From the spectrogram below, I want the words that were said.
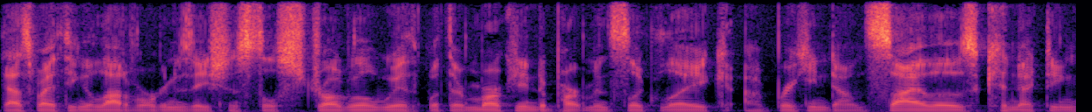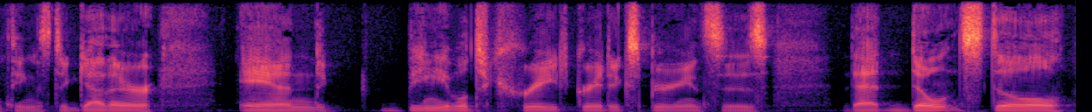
That's why I think a lot of organizations still struggle with what their marketing departments look like, uh, breaking down silos, connecting things together, and being able to create great experiences that don't still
